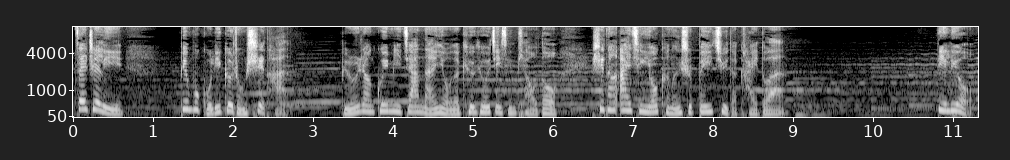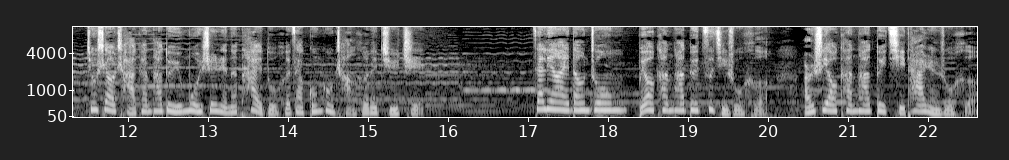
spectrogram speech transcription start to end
在这里，并不鼓励各种试探。比如让闺蜜加男友的 QQ 进行挑逗，试探爱情有可能是悲剧的开端。第六，就是要查看他对于陌生人的态度和在公共场合的举止。在恋爱当中，不要看他对自己如何，而是要看他对其他人如何。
